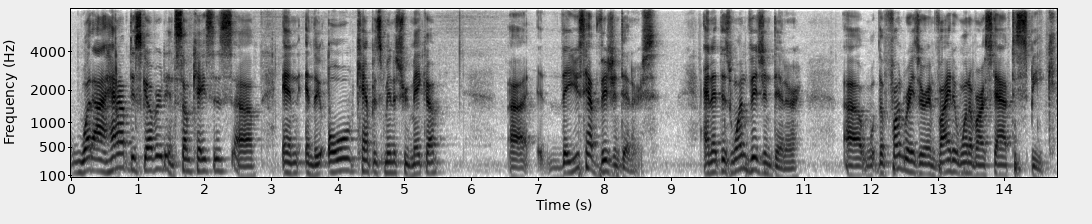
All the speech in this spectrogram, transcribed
what I have discovered in some cases uh, in in the old campus ministry makeup, uh, they used to have vision dinners, and at this one vision dinner, uh, the fundraiser invited one of our staff to speak,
